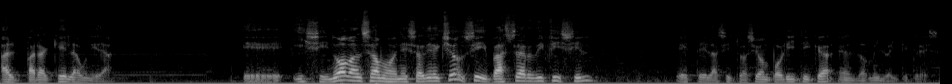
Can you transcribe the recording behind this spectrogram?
al para qué la unidad. Eh, y si no avanzamos en esa dirección, sí, va a ser difícil este, la situación política en el 2023.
